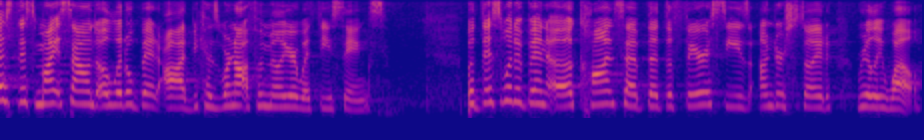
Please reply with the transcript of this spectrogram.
us, this might sound a little bit odd because we're not familiar with these things. But this would have been a concept that the Pharisees understood really well.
